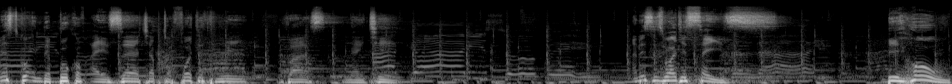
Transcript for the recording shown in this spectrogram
let's go in the book of Isaiah, chapter 43, verse 19. And this is what it says Behold,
